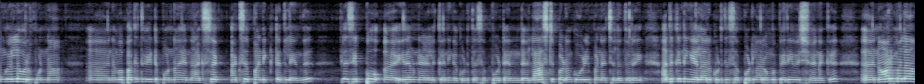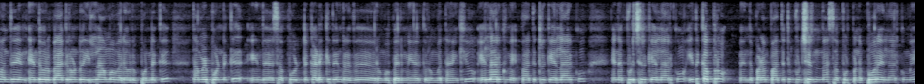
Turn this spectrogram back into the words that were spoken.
உங்களில் ஒரு பொண்ணாக நம்ம பக்கத்து வீட்டு பொண்ணாக என்னை அக்செப்ட் அக்செப்ட் பண்ணிக்கிட்டதுலேருந்து ப்ளஸ் இப்போது இரவு நிழலுக்கு நீங்கள் கொடுத்த சப்போர்ட் அண்ட் லாஸ்ட் படம் கோழி பண்ண செல்லதுரை அதுக்கு நீங்கள் எல்லோரும் கொடுத்த சப்போர்ட்லாம் ரொம்ப பெரிய விஷயம் எனக்கு. நார்மலாக வந்து எந்த- ஒரு பேக்ரவுண்டும் இல்லாமல் வர ஒரு பொண்ணுக்கு தமிழ் பொண்ணுக்கு இந்த சப்போர்ட் கிடைக்குதுன்றது ரொம்ப பெருமையாக இருக்குது ரொம்ப தேங்க்யூ எல்லாருக்குமே பார்த்துட்ருக்க எல்லாருக்கும் என்னை பிடிச்சிருக்க எல்லாருக்கும். இதுக்கப்புறம் இந்த படம் பார்த்துட்டு பிடிச்சிருந்தா சப்போர்ட் பண்ண போகிற எல்லாருக்குமே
